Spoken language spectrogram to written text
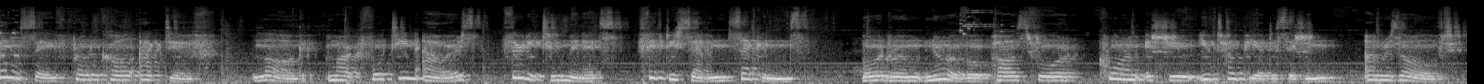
Failsafe protocol active. Log mark 14 hours, 32 minutes, 57 seconds. Boardroom Neurovolt paused for quorum issue utopia decision unresolved.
